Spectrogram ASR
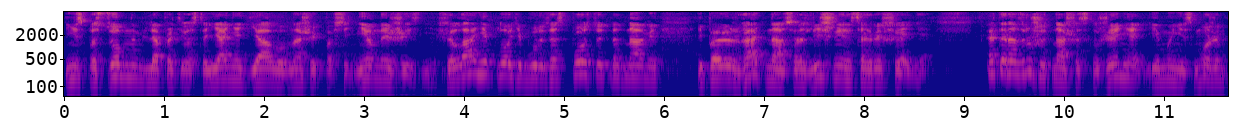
и неспособным для противостояния дьяволу в нашей повседневной жизни. Желания плоти будут господствовать над нами и повергать нас в различные согрешения. Это разрушит наше служение, и мы не сможем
